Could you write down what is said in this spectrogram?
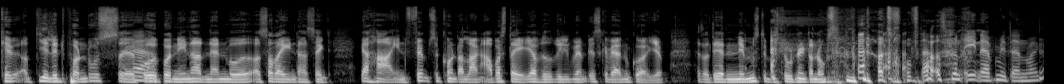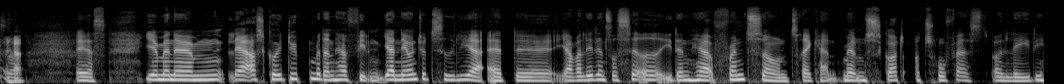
kan, og giver lidt pondus, øh, Ja. både på den ene og den anden måde. Og så er der en, der har sagt, jeg har en 5 sekunder lang arbejdsdag, jeg ved, hvem det skal være, nu går jeg hjem. Altså, det er den nemmeste beslutning, der nogensinde har truffet. Der er også kun en af dem i Danmark. Så. Ja. Yes. Jamen, øhm, lad os gå i dybden med den her film. Jeg nævnte jo tidligere, at øh, jeg var lidt interesseret i den her friendzone-trekant mellem Scott og Trofast og Lady.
